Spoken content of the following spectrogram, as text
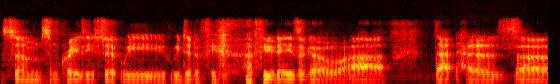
some some crazy shit we we did a few a few days ago uh, that has uh,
